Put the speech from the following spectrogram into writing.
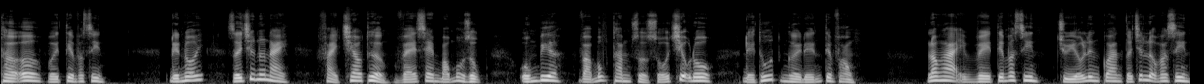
thờ ơ với tiêm vaccine. Đến nỗi giới chức nước này phải treo thưởng vé xem bóng bầu dục, uống bia và bốc thăm sổ số triệu đô để thu hút người đến tiêm phòng. Lo ngại về tiêm vaccine chủ yếu liên quan tới chất lượng vaccine,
